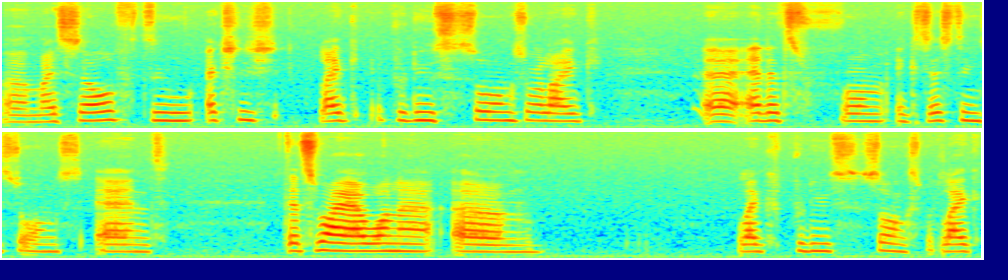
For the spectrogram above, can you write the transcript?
uh, myself to actually sh- like produce songs or like uh, edits from existing songs, and that's why I wanna um, like produce songs. But like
